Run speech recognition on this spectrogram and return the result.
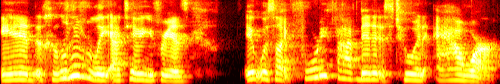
And literally, I tell you, friends, it was like 45 minutes to an hour.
